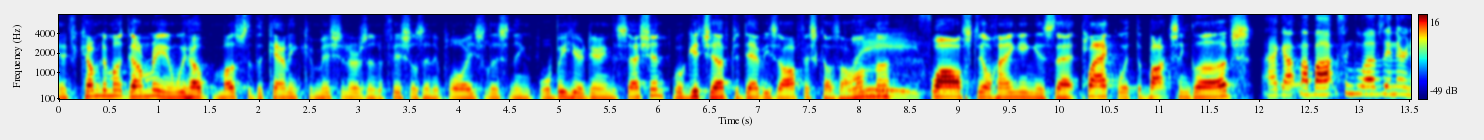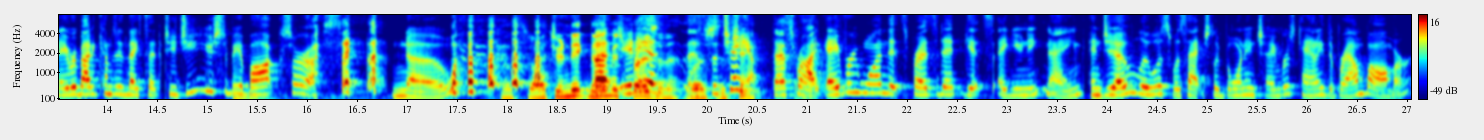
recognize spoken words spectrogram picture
And if you come to Montgomery, and we hope most of the county commissioners and officials and employees listening will be here during the session, we'll get you up to Debbie's office because on the wall still hanging is that plaque with the boxing gloves. I got my boxing gloves in there, and everybody comes in. They said, "Did you used to be a boxer?" I said, "No." That's right. Your nickname is is- president it's was the, champ. That's right. Everyone that's president gets a unique name. And Joe Louis was actually born in Chambers County, the Brown Bomber.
